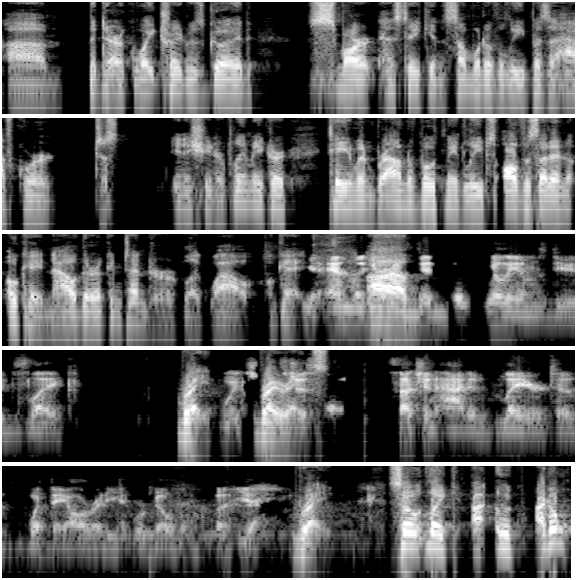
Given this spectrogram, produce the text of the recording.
Um, the Derrick White trade was good. Smart has taken somewhat of a leap as a half court just initiator playmaker. Tatum and Brown have both made leaps. All of a sudden, okay, now they're a contender. Like, wow, okay, yeah, and they Um, drafted the Williams dudes, like, right, which Right, is right. just such an added layer to what they already were building. But yeah, right. So, like, I, look, I don't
